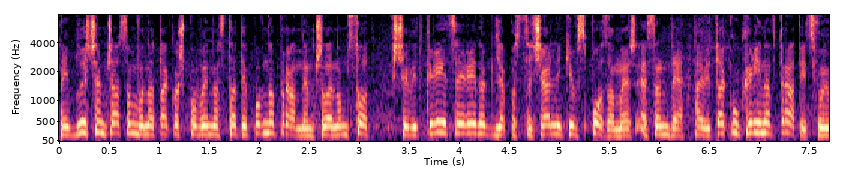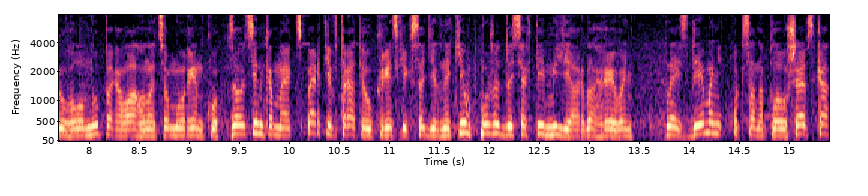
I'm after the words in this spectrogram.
Найближчим часом вона також повинна стати повноправним членом СОТ, що відкриє цей ринок для постачальників з поза меж СНД. А відтак Україна втратить свою головну перевагу на цьому ринку. За оцінками експертів, втрати українських садівників можуть досягти мільярда гривень. Лесь Димань, Оксана Плаушевська,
